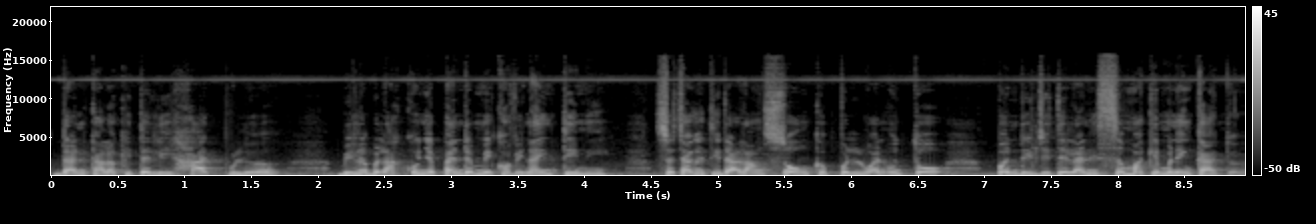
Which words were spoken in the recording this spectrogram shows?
Dan kalau kita lihat pula, bila berlakunya pandemik COVID-19 ni, secara tidak langsung keperluan untuk pendigitalan ini semakin meningkat. Betul.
